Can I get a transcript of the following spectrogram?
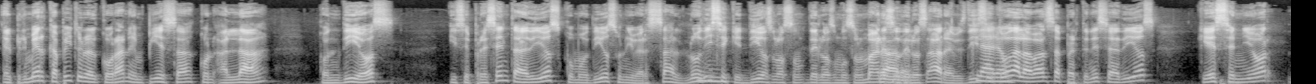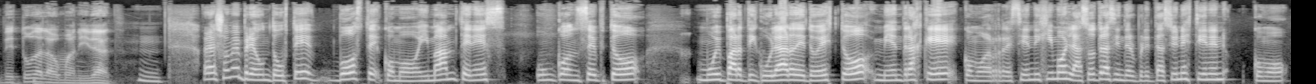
el primer capítulo del Corán empieza con Alá, con Dios, y se presenta a Dios como Dios universal. No dice que Dios los- de los musulmanes Claro. o de los árabes. Dice Claro. toda alabanza pertenece a Dios, que es Señor de toda la humanidad. Mm. Ahora yo me pregunto, usted, vos como imam tenés un concepto muy particular de todo esto, mientras que, como recién dijimos, las otras interpretaciones tienen como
